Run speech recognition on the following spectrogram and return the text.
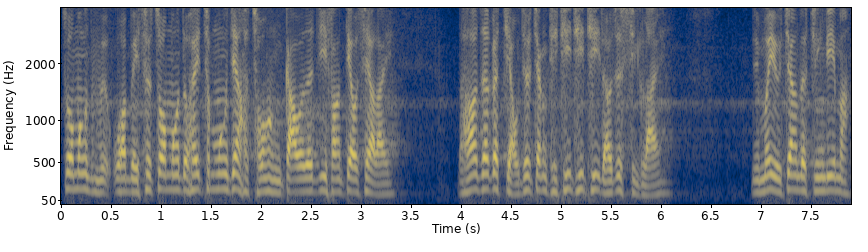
做梦我每次做梦都会做梦见从很高的地方掉下来，然后那个脚就这样踢踢踢踢，然后就醒来。你们有这样的经历吗？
